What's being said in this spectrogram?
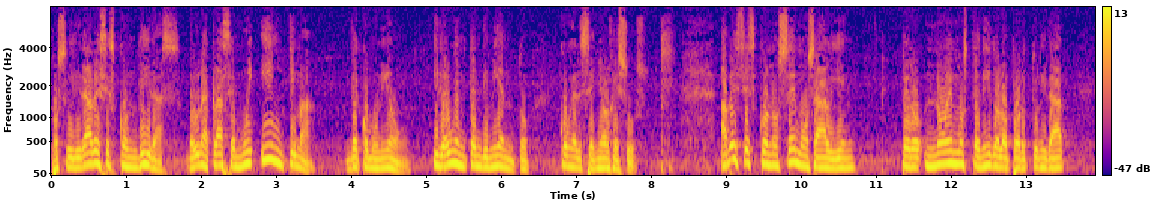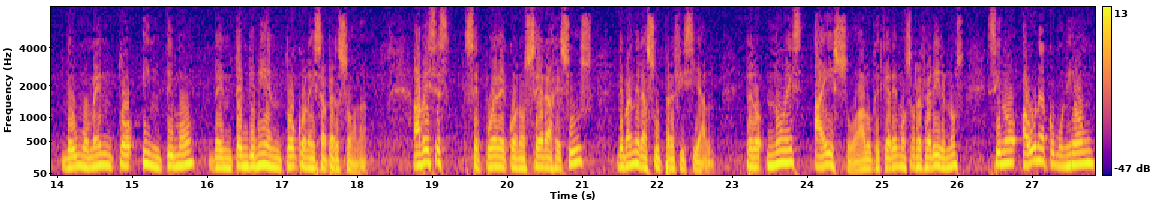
posibilidades escondidas de una clase muy íntima de comunión y de un entendimiento con el Señor Jesús. A veces conocemos a alguien, pero no hemos tenido la oportunidad de un momento íntimo de entendimiento con esa persona. A veces se puede conocer a Jesús de manera superficial. Pero no es a eso a lo que queremos referirnos, sino a una comunión,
